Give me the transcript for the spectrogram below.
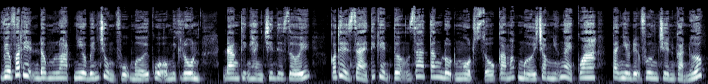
Việc phát hiện đồng loạt nhiều biến chủng phụ mới của Omicron đang thịnh hành trên thế giới có thể giải thích hiện tượng gia tăng đột ngột số ca mắc mới trong những ngày qua tại nhiều địa phương trên cả nước.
